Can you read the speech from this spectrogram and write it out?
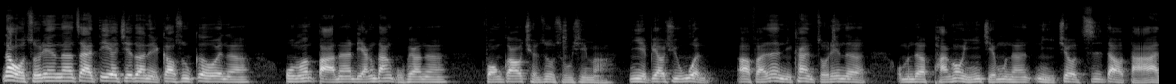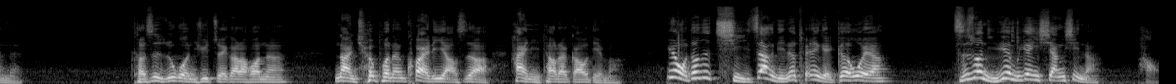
那我昨天呢在第二阶段呢也告诉各位呢，我们把呢两档股票呢逢高全数出清嘛，你也不要去问啊，反正你看昨天的我们的盘后影音节目呢，你就知道答案了。可是如果你去追高的话呢？那你就不能怪李老师啊，害你套在高点嘛？因为我都是起涨点就推荐给各位啊，只是说你愿不愿意相信呢？好，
